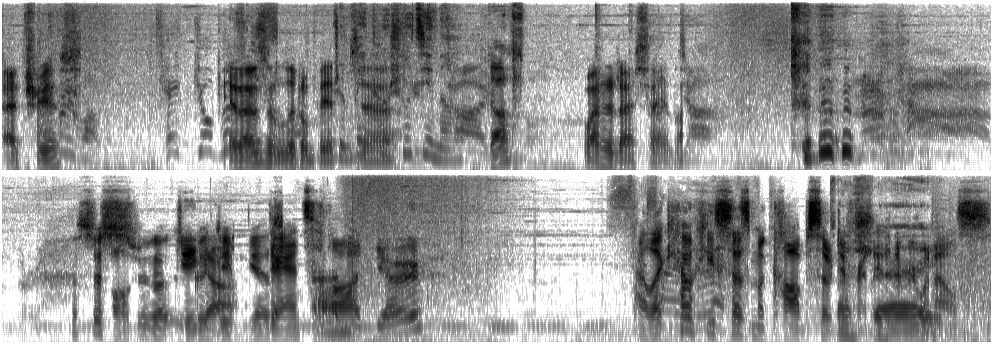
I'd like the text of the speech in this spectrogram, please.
Atreus. Yeah, that was a little bit. Uh, tough. Why did I say that? That's just oh, good DPS. dance um, audio. I like how he says macabre so differently than everyone else.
